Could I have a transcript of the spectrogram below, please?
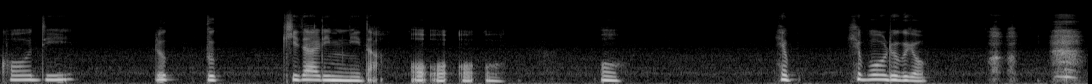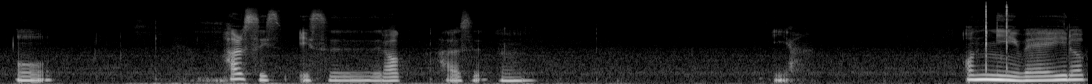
코디 룩북 기다립니다. 어어어 어, 어, 어. 해 해보려고요. 어. 할 수 있으락 할 수, 음. 이야. 언니 왜 이렇게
